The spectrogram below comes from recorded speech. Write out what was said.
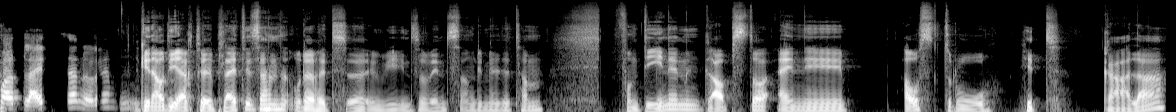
mal pleite sind, oder? Genau, die aktuell pleite sind oder halt äh, irgendwie Insolvenz angemeldet haben. Von denen gab es da eine Austro-Hit-Gala,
